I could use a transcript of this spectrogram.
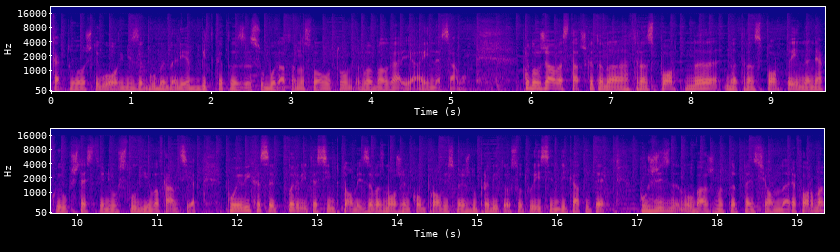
както ще говорим и за губена ли е битката за свободата на словото в България, а и не само. Продължава стачката на, транспорт, на, на транспорта и на някои обществени услуги във Франция. Появиха се първите симптоми за възможен компромис между правителството и синдикатите по жизнено важната пенсионна реформа.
